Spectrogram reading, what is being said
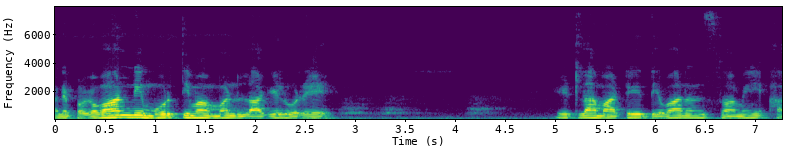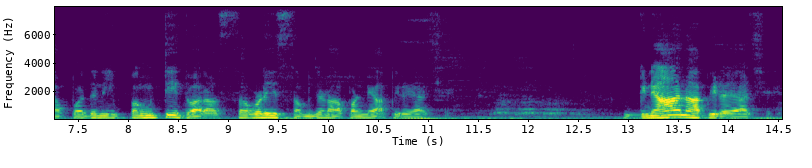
અને ભગવાનની મૂર્તિમાં મન લાગેલું રહે. એટલા માટે દેવાનંદ સ્વામી આ પદની પંક્તિ દ્વારા સવળી સમજણ આપણને આપી રહ્યા છે. જ્ઞાન આપી રહ્યા છે.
